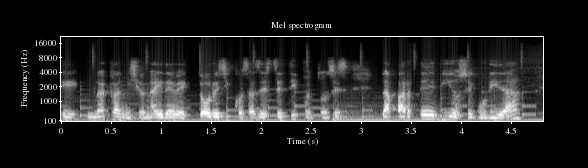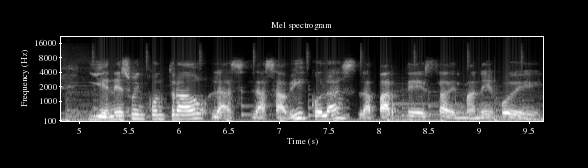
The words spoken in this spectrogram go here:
eh, una transmisión ahí de vectores y cosas de este tipo. Entonces, la parte de bioseguridad y en eso he encontrado las, las avícolas, la parte esta del manejo de,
